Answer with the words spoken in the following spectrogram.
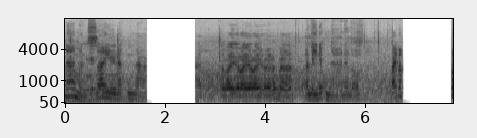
หน้าเหมือนไส้นักหนา อะไรอะไรอะไรอะไรนักหนา อะไรนักหนาน่ะเหรอ ไปไปไป ต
